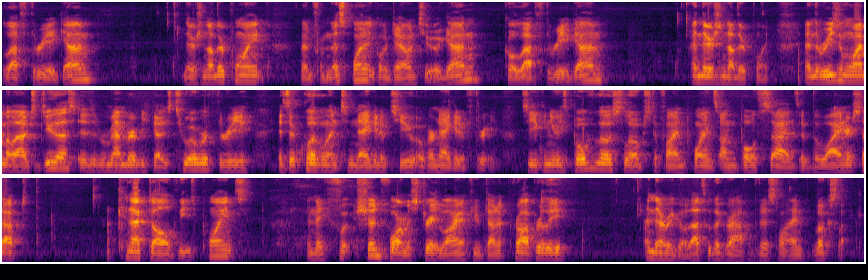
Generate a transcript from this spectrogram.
left 3 again. There's another point. Then from this point, go down 2 again, go left 3 again. And there's another point. And the reason why I'm allowed to do this is remember because 2 over 3 is equivalent to negative 2 over negative 3. So you can use both of those slopes to find points on both sides of the y-intercept. Connect all of these points, and they should form a straight line if you've done it properly. And there we go. That's what the graph of this line looks like.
